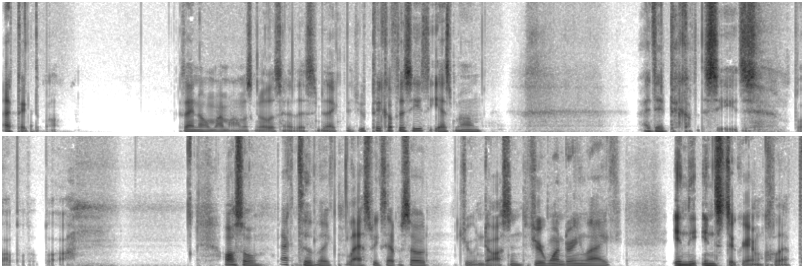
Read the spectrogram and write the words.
I picked them up. Because I know my mom was going to listen to this and be like, Did you pick up the seeds? Yes, mom. I did pick up the seeds. Blah, blah, blah, blah. Also, back to like last week's episode, Drew and Dawson. If you're wondering, like, in the Instagram clip,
